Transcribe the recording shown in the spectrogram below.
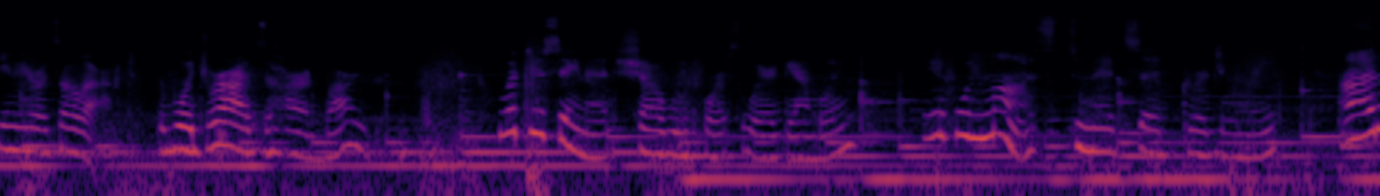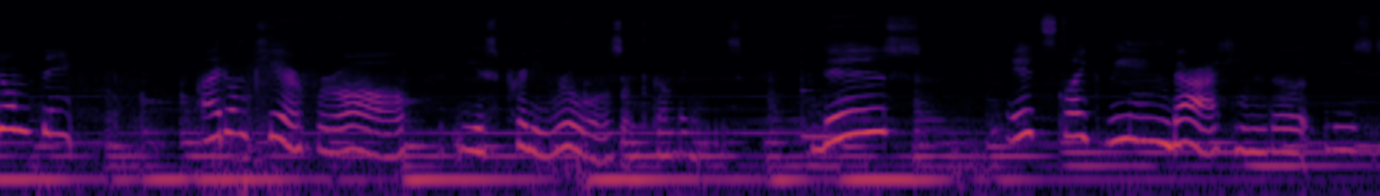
Jimmy Rotzel laughed. The boy drives a hard bargain. What do you say, Ned? Shall we forswear gambling? If we must, Ned said grudgingly. I don't think I don't care for all these pretty rules of the companies. This it's like being back in the these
